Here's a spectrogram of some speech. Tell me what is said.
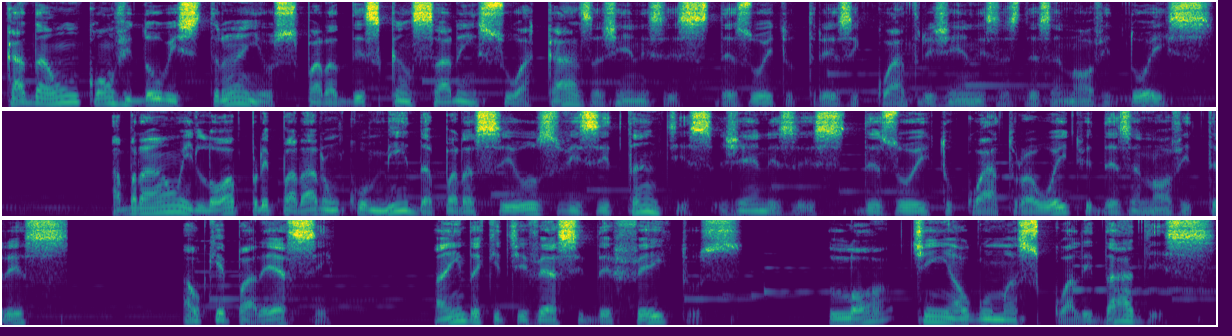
Cada um convidou estranhos para descansar em sua casa, Gênesis 18, 13, 4 e Gênesis 19, 2. Abraão e Ló prepararam comida para seus visitantes, Gênesis 18, 4 a 8 e 19, 3. Ao que parece, Ainda que tivesse defeitos, Ló tinha algumas qualidades.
